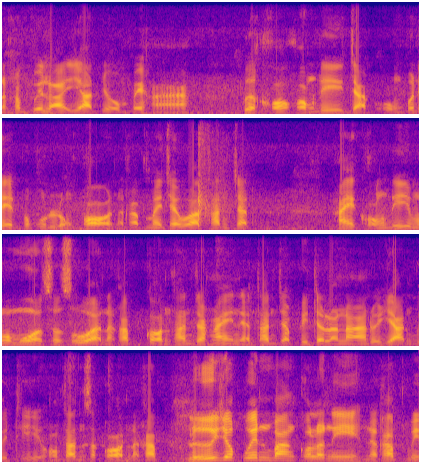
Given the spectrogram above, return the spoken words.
นะครับเวลาญาติโยมไปหา เพื่อขอของดีจากองค์พระเดชพระคุณหลวงพ่อนะครับ ไม่ใช่ว่าท่านจะให้ของดีมั่วๆซั่วๆนะครับ ก่อนท่านจะให้เนี่ยท่านจะพิจารณาด้วยญาณวิถีของท่านซะก่อนนะครับ หรือยกเว้นบางกรณีนะครับ มี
